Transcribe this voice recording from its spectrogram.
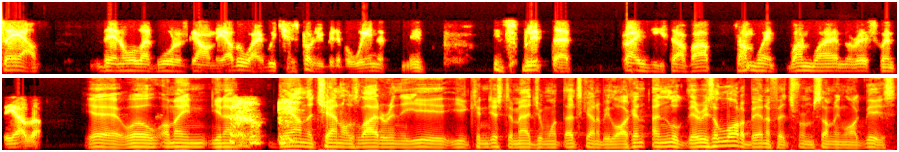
south, then all that water's going the other way, which is probably a bit of a win. It, it it split that crazy stuff up. Some went one way and the rest went the other. Yeah, well, I mean, you know, down the channels later in the year, you can just imagine what that's going to be like. And, and look, there is a lot of benefits from something like this.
